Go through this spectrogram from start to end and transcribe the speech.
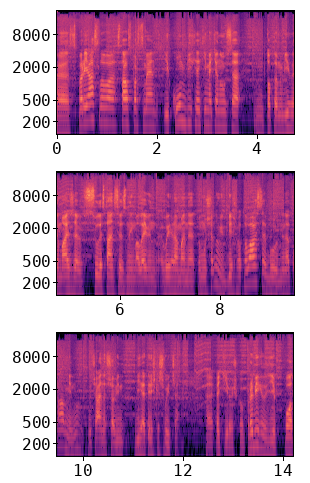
Е, З Переяслава став спортсмен, і кум біг, яким я тягнувся. Тобто ми бігли майже всю дистанцію з ним, але він виграв мене, тому що ну, він більш готувався, був не на травмі. Ну, звичайно, що він бігає трішки швидше. е, П'ятірочку. Пробіг тоді по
